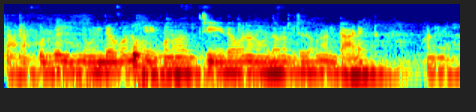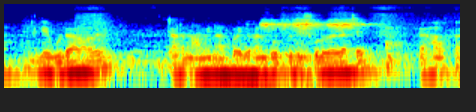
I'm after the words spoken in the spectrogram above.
চাটা ফুটবে, নুন দেবো না, এই কোনো চিনি দেবো না, নুন দেবো না, কিছু দেবো না ডাইরেক্ট মানে লেবু দেওয়া হবে। চাটা নামিয়ে নেওয়ার পরে যখন বুদবুদি শুরু হয়ে গেছে। হালকা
